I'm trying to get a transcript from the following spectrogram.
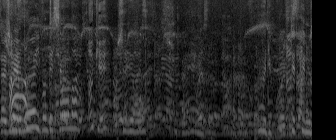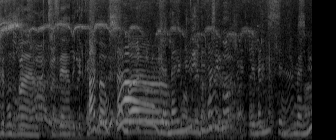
Ça joue un peu, ils vont descendre. Ok. Chez Véro. Ah, du coup, peut-être que nous avons droit à un petit verre de quelque chose. Ah bah oui, ça, moi, il y a Manu, elle est là. Il y a Manu qui est là. Manu.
